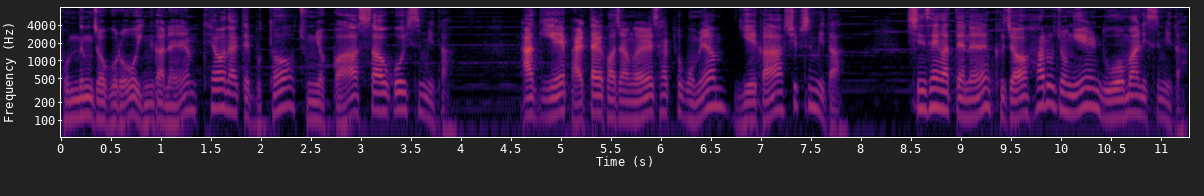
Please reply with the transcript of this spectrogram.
본능적으로 인간은 태어날 때부터 중력과 싸우고 있습니다. 아기의 발달 과정을 살펴보면 이해가 쉽습니다. 신생아 때는 그저 하루 종일 누워만 있습니다.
